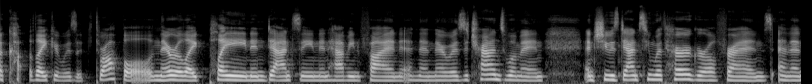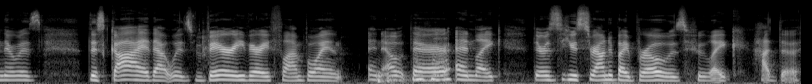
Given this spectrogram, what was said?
a like it was a throuple and they were like playing and dancing and having fun. And then there was a trans woman and she was dancing with her girlfriends. And then there was this guy that was very very flamboyant and out mm-hmm. there. Mm-hmm. And like there was he was surrounded by bros who like had the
